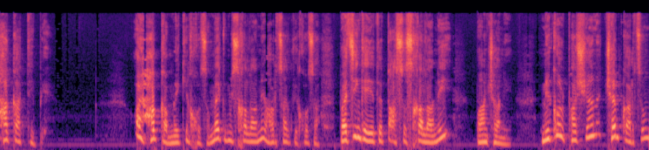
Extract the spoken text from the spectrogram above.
հակատիպ է։ Այ հակա մեկին խոսա, մեկ մի սխալանի հարցակվի խոսա, բայց ինքը եթե 10 սխալանի, բան չանի։ Նիկոլ Փաշինյանը չեմ կարծում,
